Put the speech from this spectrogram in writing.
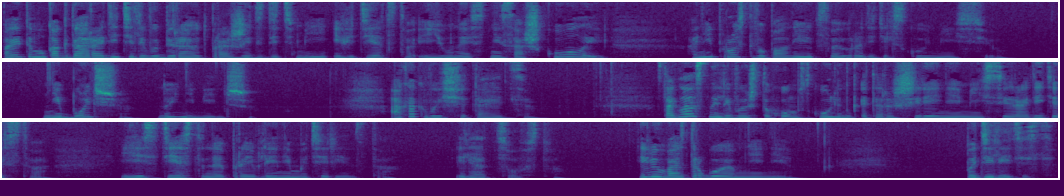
Поэтому, когда родители выбирают прожить с детьми их детство и юность не со школой, они просто выполняют свою родительскую миссию. Не больше, но и не меньше. А как вы считаете? Согласны ли вы, что хомскулинг — это расширение миссии родительства — естественное проявление материнства или отцовства. Или у вас другое мнение. Поделитесь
